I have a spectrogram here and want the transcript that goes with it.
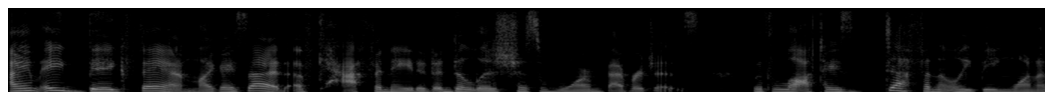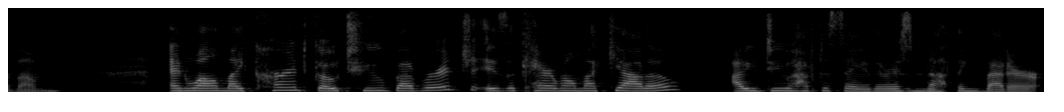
I am a big fan, like I said, of caffeinated and delicious warm beverages, with lattes definitely being one of them. And while my current go to beverage is a caramel macchiato, I do have to say there is nothing better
